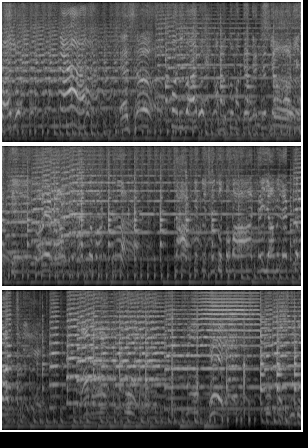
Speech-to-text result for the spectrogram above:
মণিবার না। এসো মণিবার আমি তোমাকে দেখে যার স্থির হয়ে দাঁড়িয়ে থাকতে না চারদিকে শুধু তোমাকেই আমি দেখতে পাচ্ছি। আমার শুধু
